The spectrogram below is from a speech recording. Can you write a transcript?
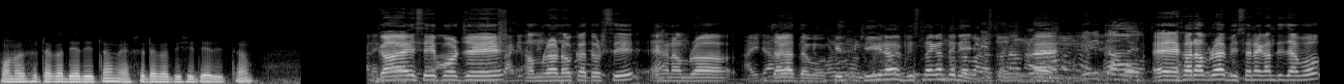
পনেরোশো টাকা দিয়ে দিতাম একশো টাকা বেশি দিয়ে দিতাম। গাইস এই পর্যায়ে আমরা নৌকা ধরছি। এখন আমরা জায়গা যাব। কি- নাম বিছনাকান্তি নেই? হ্যাঁ। এখন আমরা বিছনাকান্তি যাব।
